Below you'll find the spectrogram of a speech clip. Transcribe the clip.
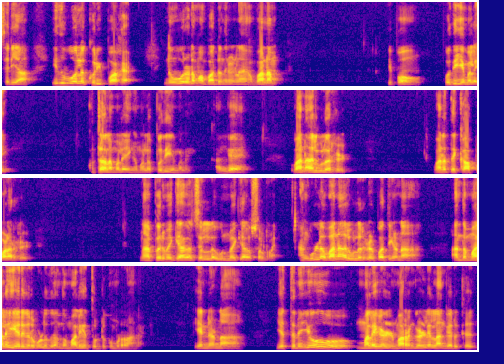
சரியா? இது போல குறிப்பாக இன்னும் ஒவ்வொரு பார்த்து வந்தீங்களேன் வனம். இப்போ புதிய மலை. குற்றால மலை எங்க மலை? புதிய மலை. அங்கே வன அலுவலர்கள் வனத்தை காப்பாளர்கள். நான் பெருமைக்காக சொல்ல உண்மைக்காக சொல்கிறேன் அங்குள்ள வன அலுவலர்கள் பார்த்தீங்கன்னா அந்த மலை ஏறுகிற பொழுது அந்த மலையை தொட்டு கும்பிடுறாங்க. என்னன்னா எத்தனையோ மலைகள் மரங்கள் எல்லாம் அங்கே இருக்குது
